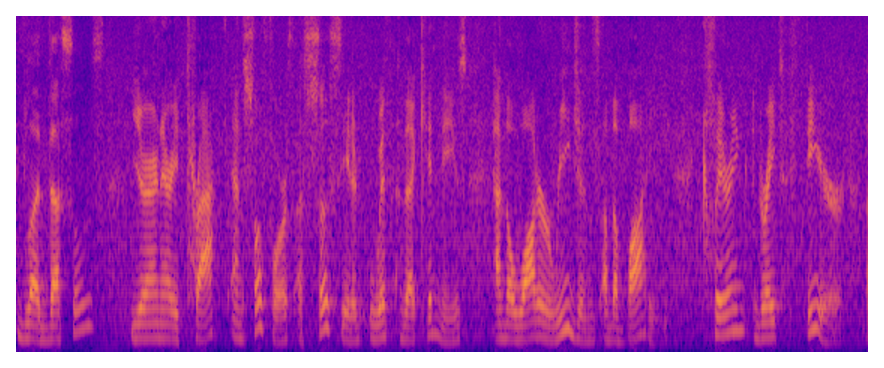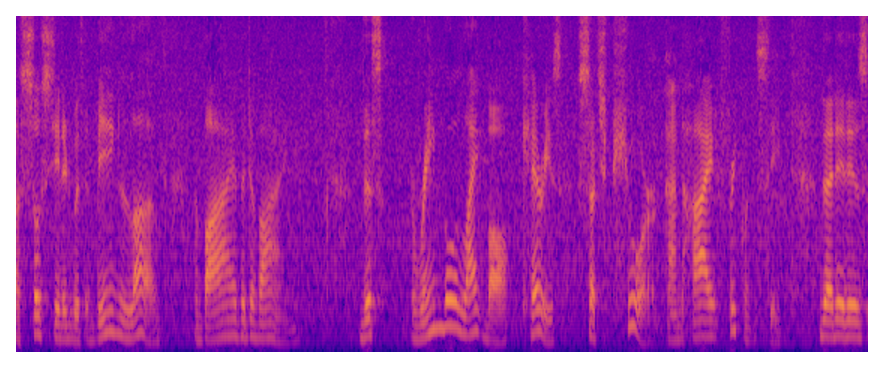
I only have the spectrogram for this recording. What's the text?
blood vessels, urinary tract and so forth associated with the kidneys and the water regions of the body clearing great fear associated with being loved by the divine. This rainbow light ball carries such pure and high frequency that it is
